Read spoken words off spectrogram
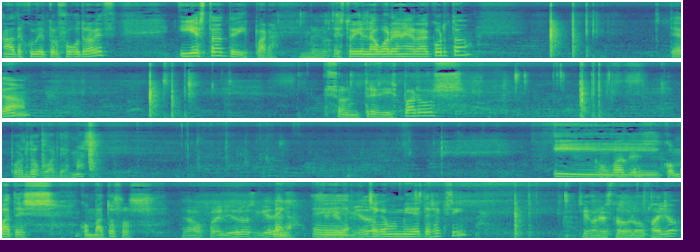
ha descubierto el fuego otra vez. Y esta te dispara. Venga. Estoy en la guardia negra corta. Te da. Son tres disparos. Pues dos guardias más. Y Combates. combates combatosos. Empezamos por el ídolo si quieres. Venga, eh, chequeame un midete sexy. Sí, con esto lo fallo.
